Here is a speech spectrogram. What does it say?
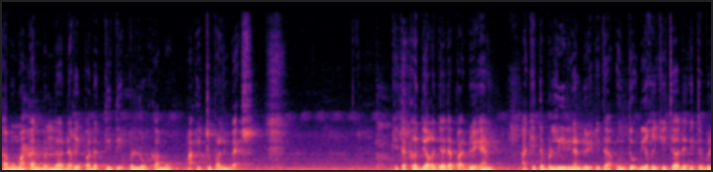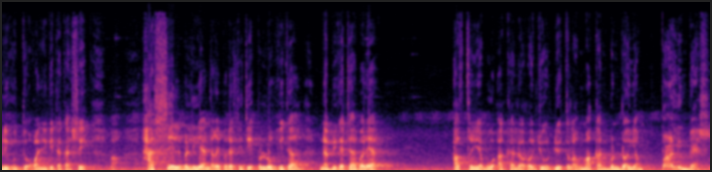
Kamu makan benda daripada titik peluh kamu. Ha, itu paling best. Kita kerja-kerja dapat duit kan? Ha, kita beli dengan duit kita untuk diri kita dan kita beli untuk orang yang kita kasih. Ha, hasil belian daripada titik peluh kita, Nabi kata apa dia? Atyabu akala rajul. Dia telah makan benda yang paling best.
